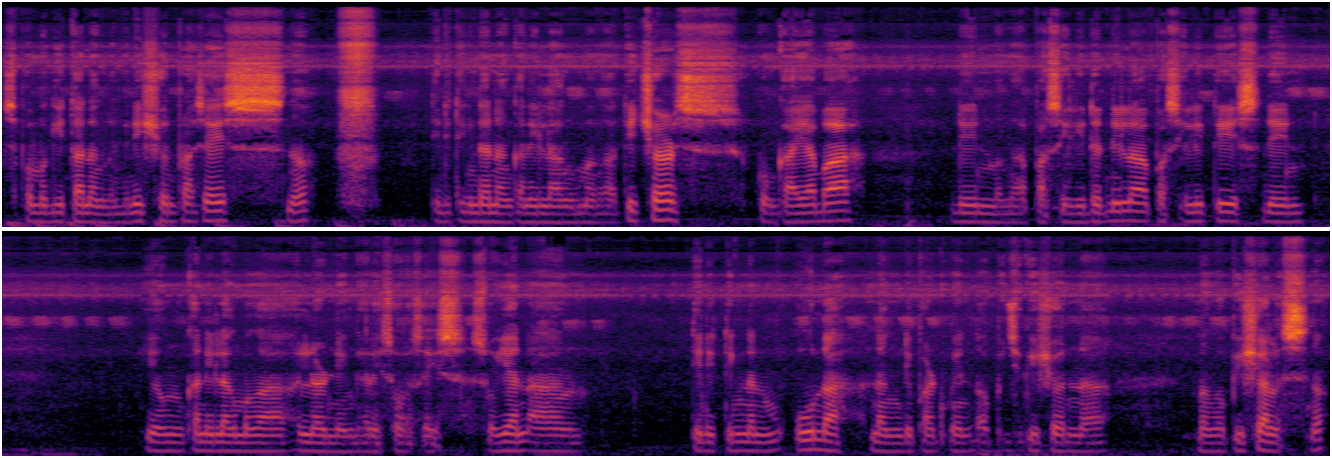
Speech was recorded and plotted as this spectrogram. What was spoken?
sa pamagitan ng nomination process no? Tinitingnan ng kanilang mga teachers kung kaya ba. Din mga pasilidad nila facilities din yung kanilang mga learning resources. So yan ang tinitingnan una ng Department of Education na mga officials no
